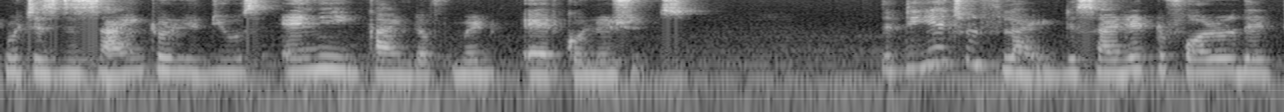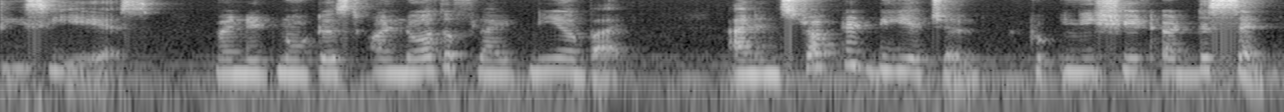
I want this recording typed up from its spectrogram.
which is designed to reduce any kind of mid air collisions. The DHL flight decided to follow their TCAS when it noticed another flight nearby and instructed DHL to initiate a descent,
